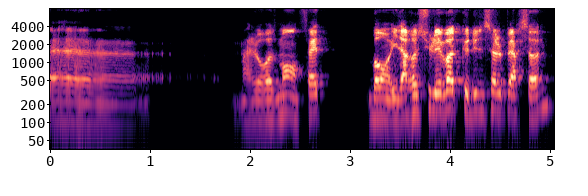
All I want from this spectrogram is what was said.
Euh, malheureusement, en fait, bon, il a reçu les votes que d'une seule personne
